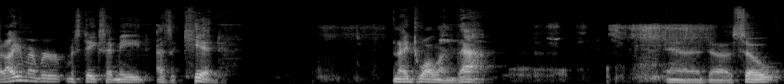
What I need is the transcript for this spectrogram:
but I remember mistakes I made as a kid, and I dwell on that. And uh, so,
